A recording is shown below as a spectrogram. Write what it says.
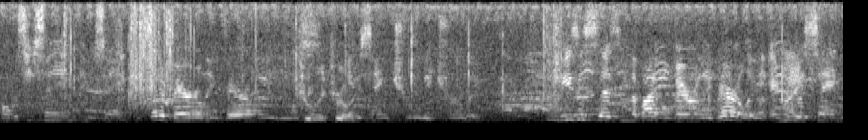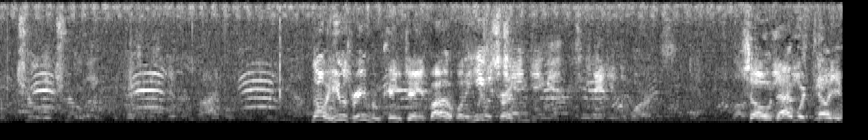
what was he saying? He was saying instead of verily, verily, he was, Truly, truly. He was saying truly, truly. Jesus says in the Bible, verily, verily, and he was saying truly, truly. Because it was a different Bible. he. No, he was reading from King James Bible, but, But he was correct. changing it Changing the words. Well, So these- that would tell you-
